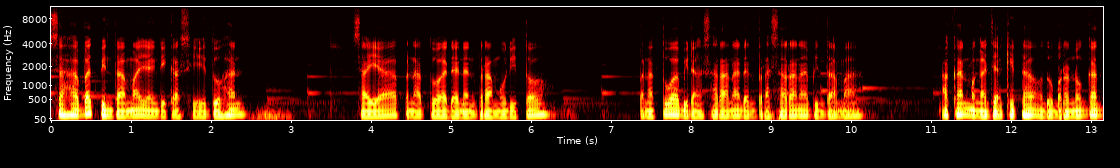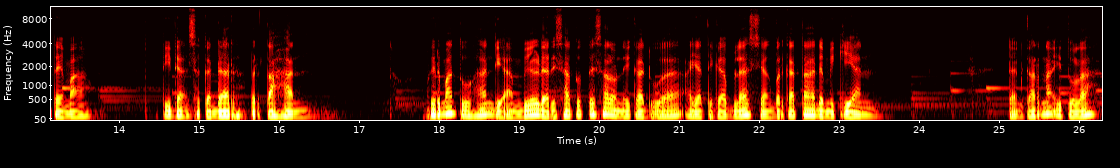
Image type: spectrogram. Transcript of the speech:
Sahabat Bintama yang dikasihi Tuhan, saya Penatua Danan Pramudito, Penatua Bidang Sarana dan Prasarana Bintama, akan mengajak kita untuk merenungkan tema Tidak Sekedar Bertahan. Firman Tuhan diambil dari 1 Tesalonika 2 ayat 13 yang berkata demikian. Dan karena itulah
